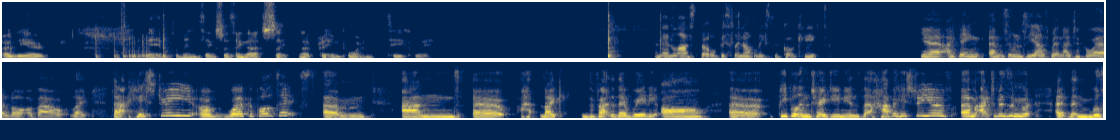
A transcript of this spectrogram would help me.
are there uh, implementing things. So I think that's like a pretty important takeaway. And then last but obviously not least, we've got Kate. Yeah, I think um, similar to Yasmin, I took away a lot about like that history of worker politics um, and uh, like the fact that there really are uh, people in trade unions that have a history of um, activism uh, and will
